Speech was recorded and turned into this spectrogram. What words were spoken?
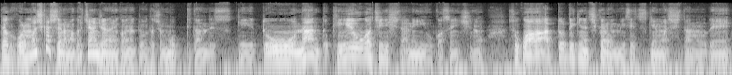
だからこれもしかしたら負けちゃうんじゃないかなって私は思ってたんですけど、なんと KO 勝ちでしたね、井岡選手の。そこは圧倒的な力を見せつけましたので、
